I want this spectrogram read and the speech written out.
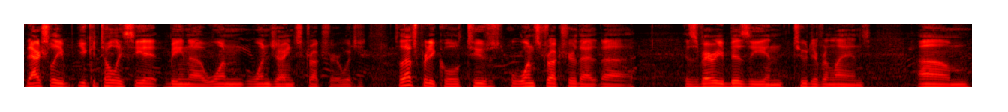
it actually you could totally see it being uh, one one giant structure, which so that's pretty cool. Two one structure that uh, is very busy in two different lands. Um,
